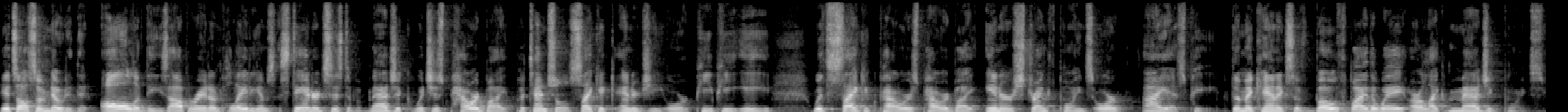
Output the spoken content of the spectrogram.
It's also noted that all of these operate on Palladium's standard system of magic, which is powered by potential psychic energy, or PPE, with psychic powers powered by inner strength points, or ISP. The mechanics of both, by the way, are like magic points,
